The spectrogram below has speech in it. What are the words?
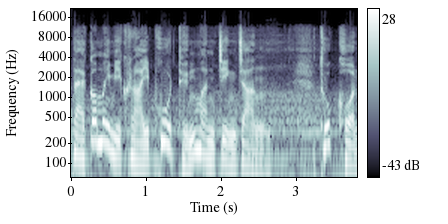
แต่ก็ไม่มีใครพูดถึงมันจริงจัง ทุกคน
